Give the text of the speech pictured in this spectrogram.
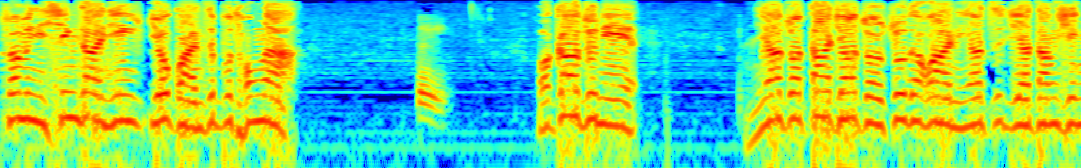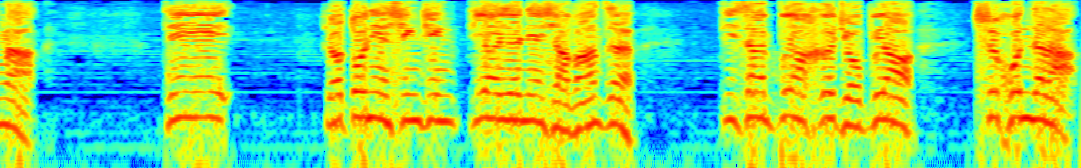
说明你心脏已经有管子不通了。对。我我告诉你，你要做搭桥手术的话，你要自己要当心了。第一，要多念心经；第二，要念小房子；第三，不要喝酒，不要吃荤的了，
